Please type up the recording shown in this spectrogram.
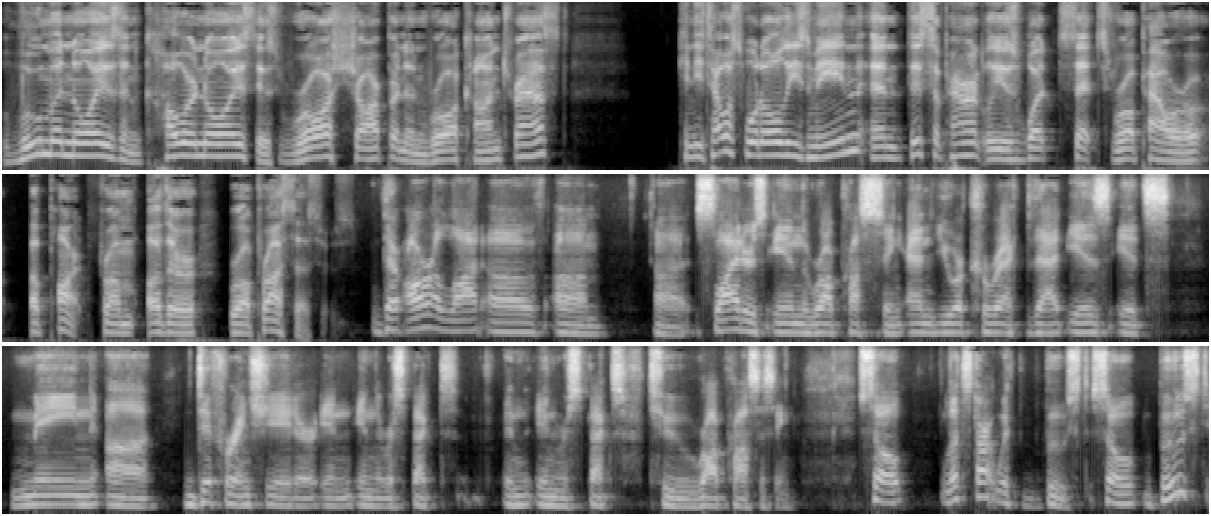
luma noise and color noise. There's raw sharpen and raw contrast. Can you tell us what all these mean? And this apparently is what sets raw power apart from other raw processors. There are a lot of um, uh, sliders in the raw processing, and you are correct. That is its main uh, differentiator in in the respect in in respects to raw processing. So let's start with Boost. So Boost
